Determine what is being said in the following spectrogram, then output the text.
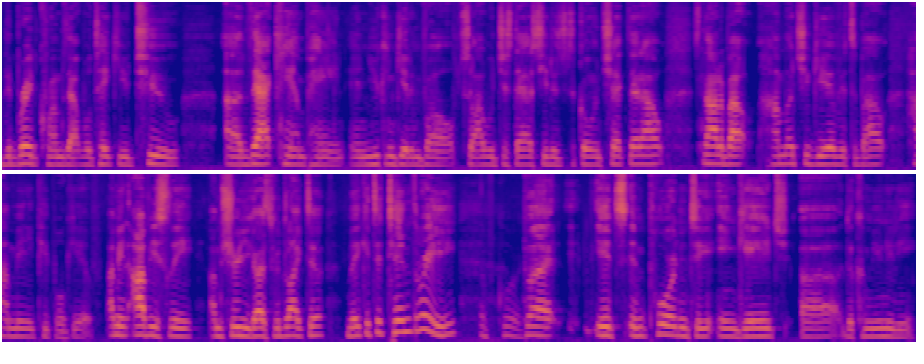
the breadcrumbs that will take you to uh, that campaign, and you can get involved. So I would just ask you to just go and check that out. It's not about how much you give; it's about how many people give. I mean, obviously, I'm sure you guys would like to make it to 10-3. Of course. But it's important to engage uh, the community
